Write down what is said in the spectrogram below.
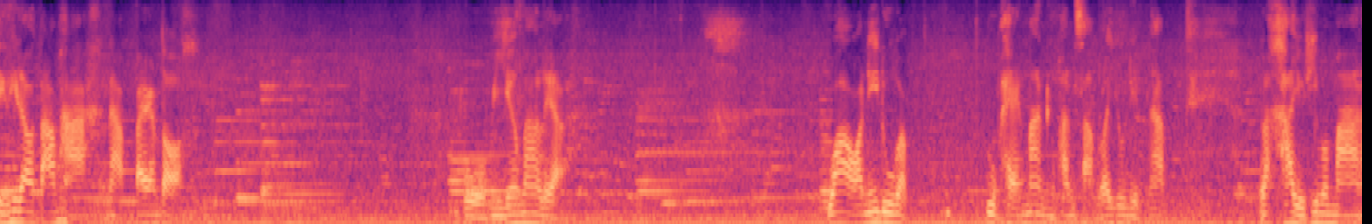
สิ่งที่เราตามหานะครับไปกันต่อโอ้โหมีเยอะมากเลยอะว้าวอันนี้ดูแบบดูแพงมาก 1,300 ยูนิตนะครับ ราคาอยู่ที่ประมาณ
